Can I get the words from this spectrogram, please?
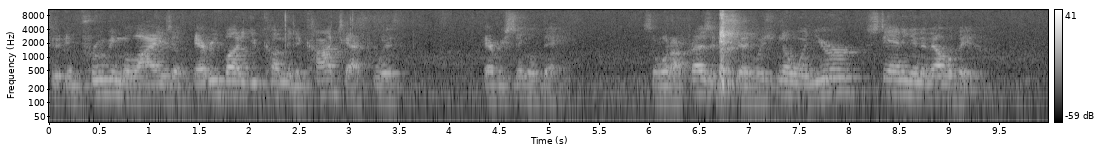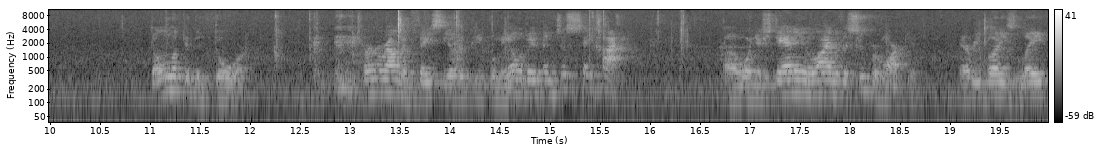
to improving the lives of everybody you come into contact with every single day. So what our president said was, you know, when you're standing in an elevator, don't look at the door. Turn around and face the other people in the elevator and just say hi. Uh, when you're standing in line at the supermarket, everybody's late,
